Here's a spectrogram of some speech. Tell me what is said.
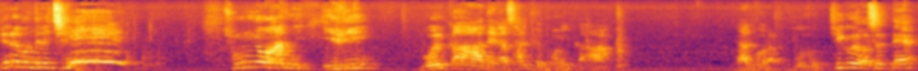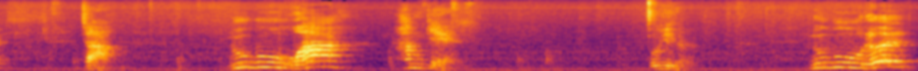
여러분들이 제일 중요한 일이 뭘까 내가 살펴보니까. 잘 보라고 누구? 지구에 왔을 때? 자 누구와 함께? 여기가 누구를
